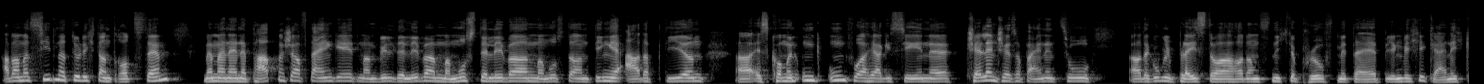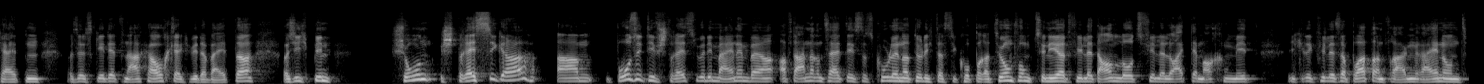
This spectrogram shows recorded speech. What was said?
aber man sieht natürlich dann trotzdem, wenn man eine Partnerschaft eingeht, man will delivern, man muss delivern, man muss dann Dinge adaptieren, äh, es kommen un unvorhergesehene Challenges auf einen zu. Uh, der Google Play Store hat uns nicht approved mit der App, irgendwelche Kleinigkeiten. Also es geht jetzt nachher auch gleich wieder weiter. Also ich bin schon stressiger, ähm, positiv Stress würde ich meinen, weil auf der anderen Seite ist das Coole natürlich, dass die Kooperation funktioniert, viele Downloads, viele Leute machen mit, ich kriege viele Supportanfragen rein und äh,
